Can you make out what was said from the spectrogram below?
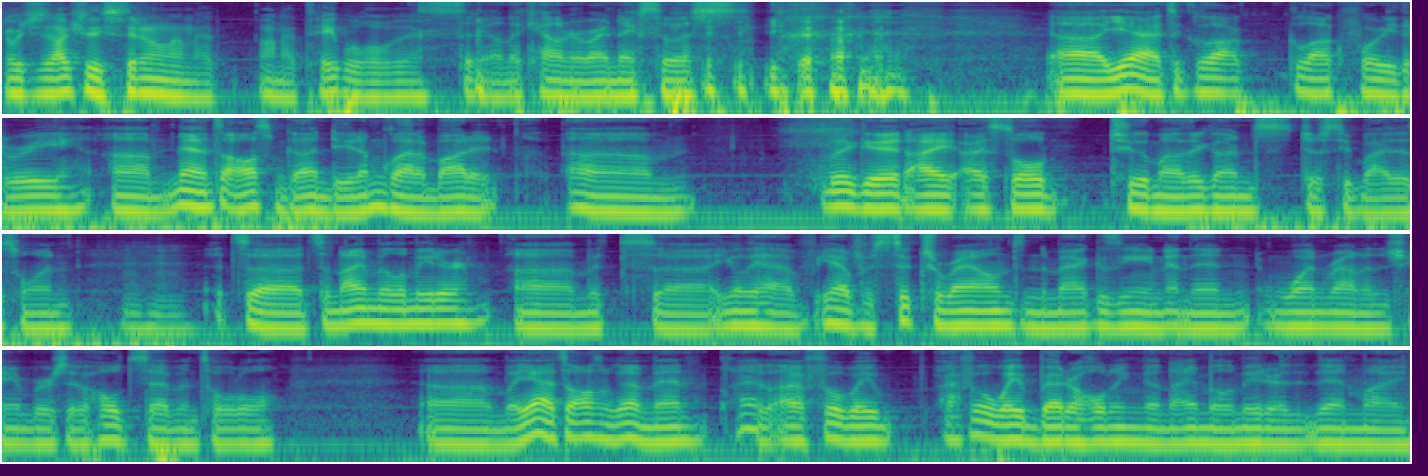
which is actually sitting on a on a table over there. Sitting on the counter right next to us. yeah. uh, yeah, it's a Glock Glock 43. Um, man, it's an awesome gun, dude. I'm glad I bought it. Um, really good. I I sold two of my other guns just to buy this one. Mm-hmm. It's a it's a nine millimeter. Um, it's uh, you only have you have six rounds in the magazine and then one round in the chamber, so it holds seven total. Um, but yeah, it's an awesome gun, man. I, I feel way I feel way better holding a nine millimeter than my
